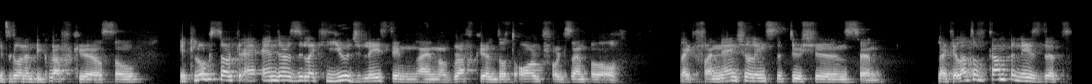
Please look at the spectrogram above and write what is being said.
it's going to be GraphQL. So it looks like, and there's like a huge list in I don't know GraphQL.org, for example, of like financial institutions and like a lot of companies that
